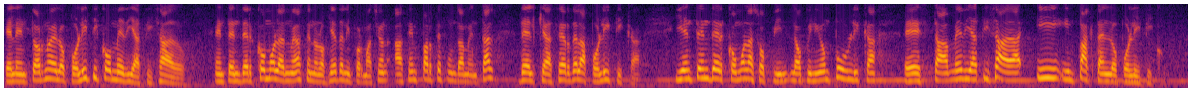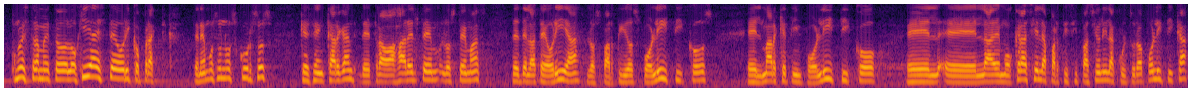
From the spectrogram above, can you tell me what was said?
el entorno de lo político mediatizado, entender cómo las nuevas tecnologías de la información hacen parte fundamental del quehacer de la política y entender cómo la opinión pública está mediatizada y impacta en lo político. Nuestra metodología es teórico-práctica. Tenemos unos cursos que se encargan de trabajar los temas desde la teoría, los partidos políticos, el marketing político, eh, la democracia y la participación y la cultura política,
